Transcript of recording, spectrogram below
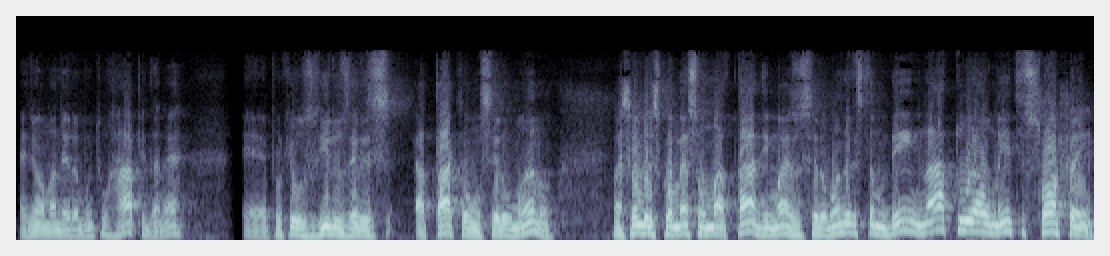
é, de uma maneira muito rápida, né? É, porque os vírus eles atacam o ser humano, mas quando eles começam a matar demais o ser humano, eles também naturalmente sofrem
